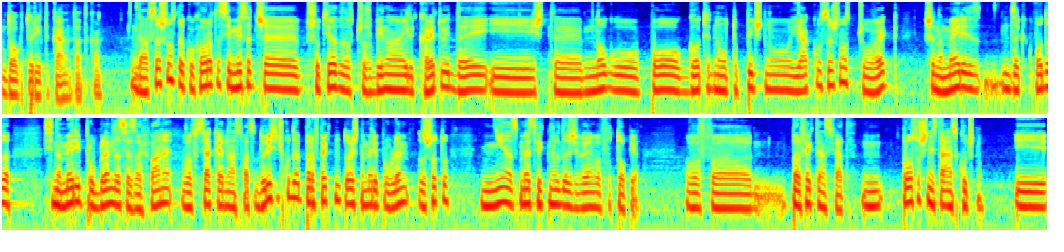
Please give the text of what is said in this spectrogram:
доктори и така нататък. Да, всъщност, ако хората си мислят, че ще отидат в чужбина или където и да е и ще е много по-готино, утопично, яко, всъщност човек ще намери за какво да си намери проблем да се захване във всяка една ситуация. Дори всичко да е перфектно, той ще намери проблем, защото ние не сме свикнали да живеем в утопия, в а, перфектен свят. Просто ще ни стане скучно. И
